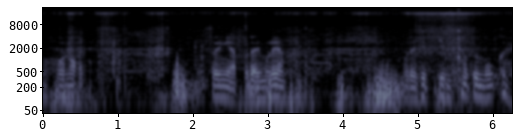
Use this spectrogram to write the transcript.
ปลาคอหน่อยใส่เงียบตัวใดมือแรงบ่ได้เห็ดกินเอาไปหมกเลย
